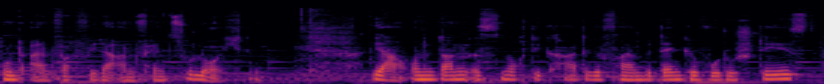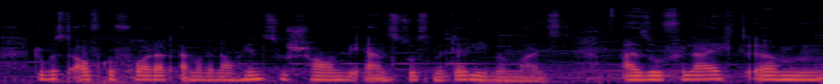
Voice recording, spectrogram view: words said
und einfach wieder anfängt zu leuchten. Ja, und dann ist noch die Karte gefallen, bedenke, wo du stehst. Du bist aufgefordert, einmal genau hinzuschauen, wie ernst du es mit der Liebe meinst. Also vielleicht ähm,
